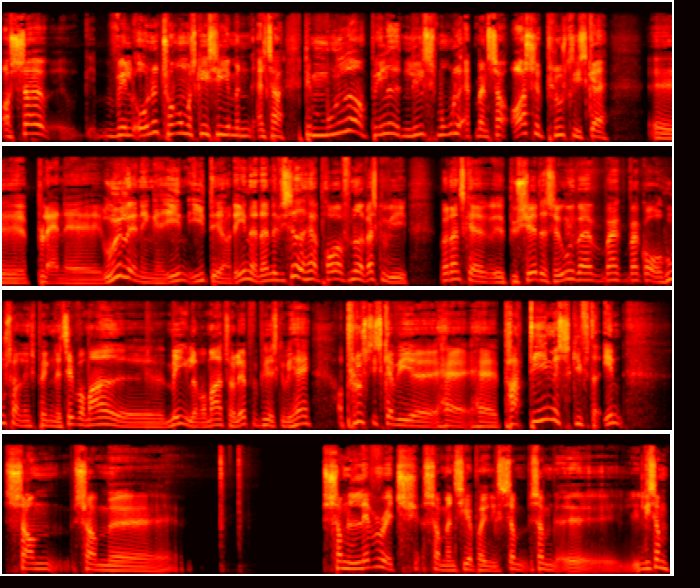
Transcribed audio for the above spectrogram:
og så vil onde tunger måske sige, jamen altså, det mudrer billedet en lille smule, at man så også pludselig skal øh, blande udlændinge ind i det og det ene og det andet. Vi sidder her og prøver at finde ud af, hvad skal vi, hvordan skal øh, budgettet se ud? Hvad, hvad, hvad går husholdningspengene til? Hvor meget øh, mel og hvor meget toiletpapir skal vi have? Og pludselig skal vi øh, have, have paradigmeskifter ind, som, som, øh, som leverage, som man siger på engelsk, som, som øh, ligesom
